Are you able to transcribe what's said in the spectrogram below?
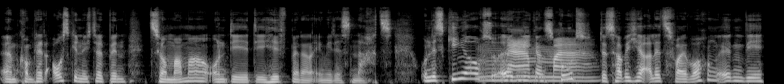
ähm, komplett ausgenüchtert bin, zur Mama und die, die hilft mir dann irgendwie des Nachts. Und es ging auch so irgendwie ganz gut. Das habe ich ja alle zwei Wochen irgendwie,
